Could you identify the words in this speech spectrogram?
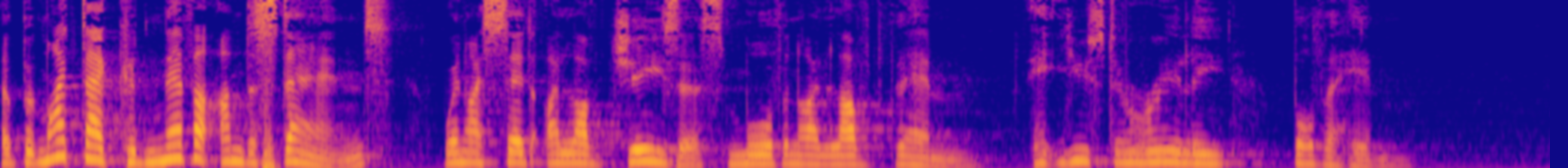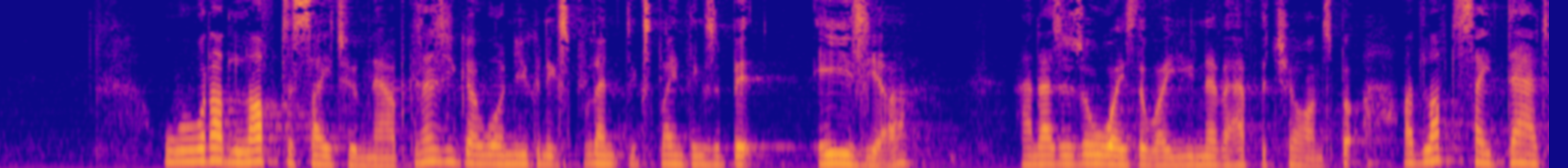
Uh, but my dad could never understand when I said I loved Jesus more than I loved them. It used to really bother him. Well, what I'd love to say to him now, because as you go on, you can explain, explain things a bit easier, and as is always the way, you never have the chance. But I'd love to say, Dad,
